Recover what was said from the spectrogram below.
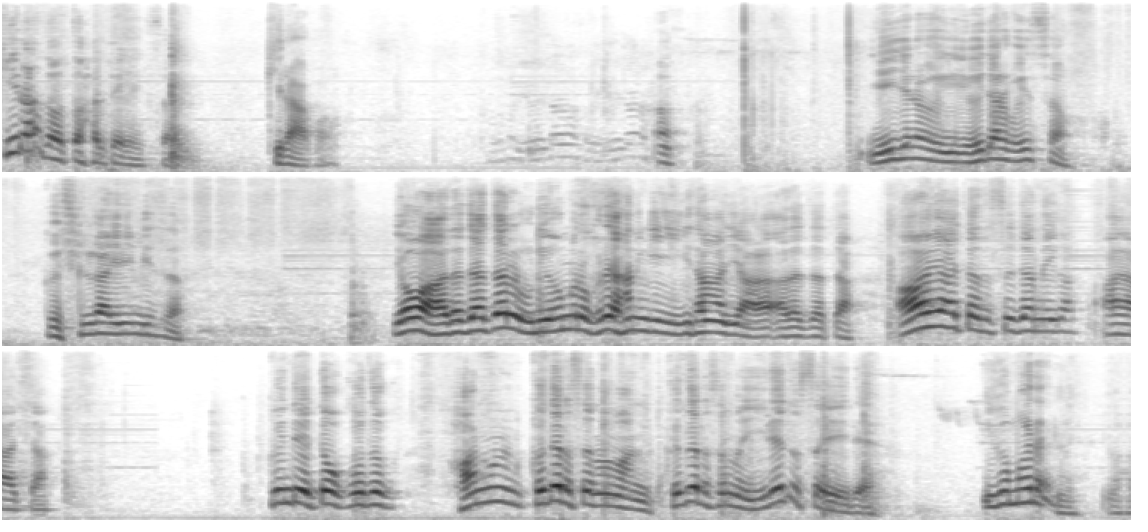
기라도 또 할 때가 있어. 기라고. 어. 예자라고, 여자라고 있어. 그 실가 이름이 있어. 요 아다자자를 우리 엄으로 그래 하는 게 이상하지, 아- 아다자자. 아야자도 쓰잖아, 이거. 아야자. 근데 또 그것도 한문 그대로 써놓으면, 그대로 쓰면 이래도 써야 이래. 이거 뭐래, 이거.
